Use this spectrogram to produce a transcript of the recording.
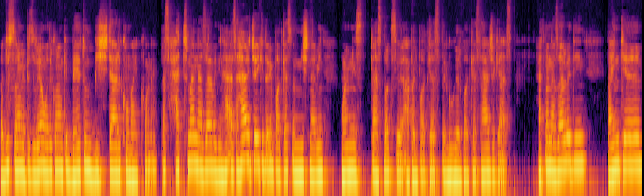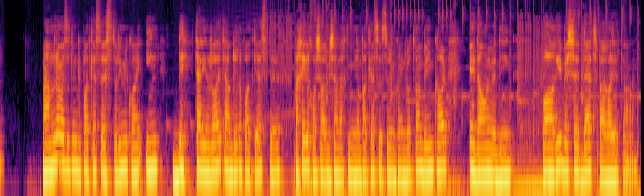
و دوست دارم اپیزودی آماده کنم که بهتون بیشتر کمک کنه. پس حتما نظر بدین. از هر جایی که دارین پادکست رو میشنوین مهم نیست Castbox Apple Podcast Google Podcast هر جا که هست. حتما نظر بدین. و اینکه ممنونم ازتون که پادکست استوری می‌کنین. این بهترین راه تبلیغ پادکسته و خیلی خوشحال میشم وقتی می‌بینم پادکست استوری می‌کنین. لطفا به این کار ادامه بدین. باقی به شدت بقایتان.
